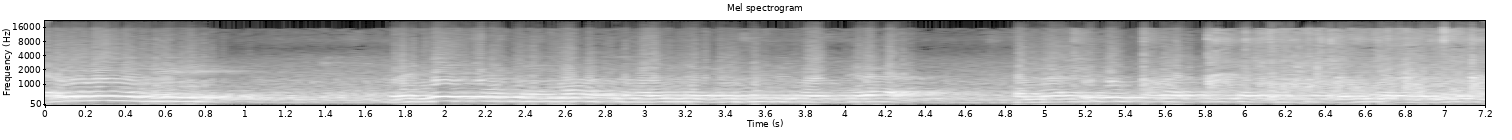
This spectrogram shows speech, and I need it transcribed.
ಎಲ್ಲರನ್ನು ಮೀರಿ ಪ್ರಜೆಗಳನ್ನ ಮತ್ತು ನನ್ನನ್ನು ಗೆಲ್ಲಿಸಿದ್ದಕ್ಕೋಸ್ಕರ ತಮ್ಮೆಲ್ಲರಿಗೂ ಕೂಡ ಅತ್ಯಂತ ಧನ್ಯವಾದಗಳನ್ನು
